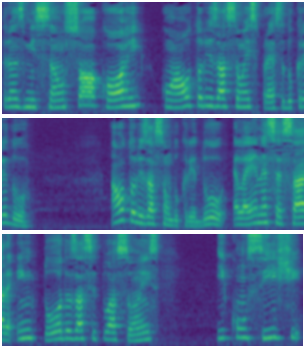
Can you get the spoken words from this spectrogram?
transmissão só ocorre com a autorização expressa do credor. A autorização do credor ela é necessária em todas as situações e consiste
